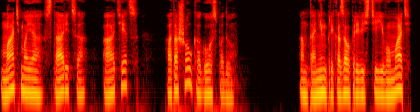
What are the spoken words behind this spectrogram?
«Мать моя старица, а отец отошел ко Господу». Антонин приказал привести его мать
